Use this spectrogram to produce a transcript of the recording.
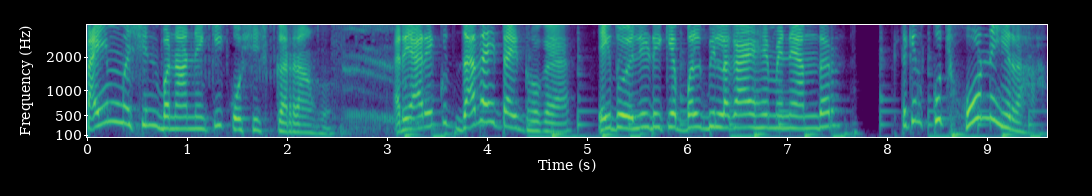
टाइम मशीन बनाने की कोशिश कर रहा हूँ। अरे यार, ये कुछ ज़्यादा ही टाइट हो गया। एक दो एलईडी के बल्ब भी लगाए हैं मैंने अंदर, लेकिन कुछ हो नहीं रहा।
